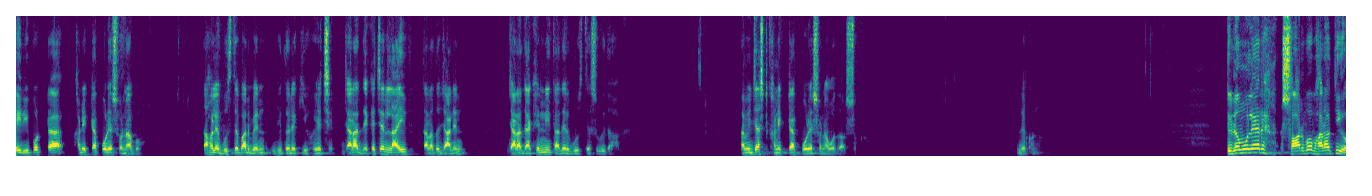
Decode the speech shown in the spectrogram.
এই রিপোর্টটা খানিকটা পড়ে শোনাবো। তাহলে বুঝতে পারবেন ভিতরে কি হয়েছে। যারা দেখেছেন লাইভ, তারা তো জানেন, যারা দেখেননি তাদের বুঝতে সুবিধা হবে। আমি জাস্ট খানিকটা পড়ে শোনাবো, দর্শক। দেখুন। তৃণমূলের সর্বভারতীয়,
